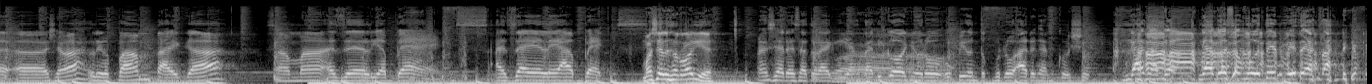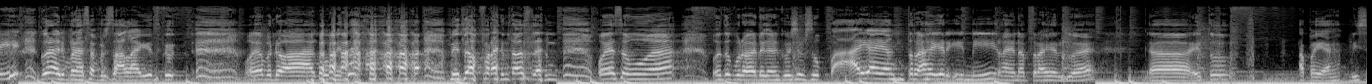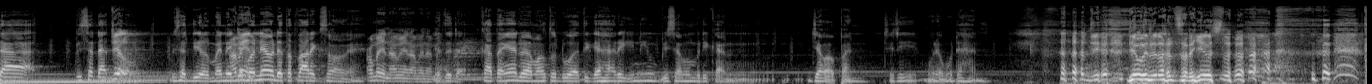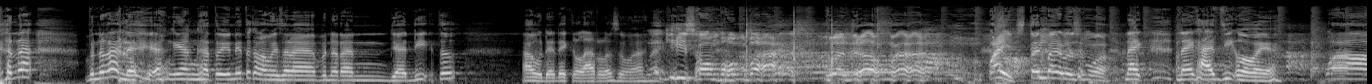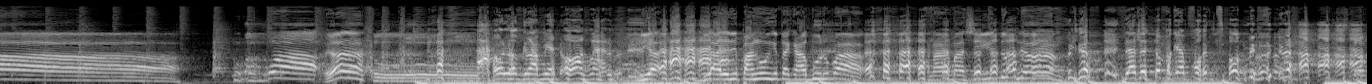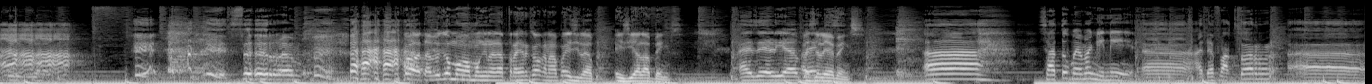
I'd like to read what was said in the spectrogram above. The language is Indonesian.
eh, siapa? Lil Pump, Taiga, sama Azealia Banks. Azealia Banks. Masih ada satu lagi ya? Masih ada satu lagi yang Wah. tadi gue nyuruh Upi untuk berdoa dengan kusyuk. Enggak, enggak gue sebutin Pi yang tadi Pi. Gue lagi merasa bersalah gitu. Pokoknya berdoa aku minta minta Frentos dan pokoknya semua untuk berdoa dengan kusyuk supaya yang terakhir ini line up terakhir gue eh, itu apa ya bisa bisa datang. Deal. Bisa deal. Manajemennya udah tertarik soalnya. Amin amin amin amin. Dah. katanya dalam waktu 2-3 hari ini bisa memberikan jawaban. Jadi mudah-mudahan. dia, dia beneran serius loh. Karena beneran deh yang yang satu ini tuh kalau misalnya beneran jadi tuh ah udah deh kelar lo semua. Lagi sombong banget. Waduh. Woi, standby lo semua. Naik naik haji pokoknya. Wah. Wah, ya tuh. Hologramnya doang lah. Dia dia ada di panggung kita kabur, Pak. Kenapa masih hidup nih orang? Dia datangnya pakai pocong di sini. Serem. Kok, tapi gue mau ngomongin anak terakhir kok kenapa Eziala Eziala Banks? Azealia Banks. Azealia Banks. Eh, satu memang ini eh, ada faktor eh,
